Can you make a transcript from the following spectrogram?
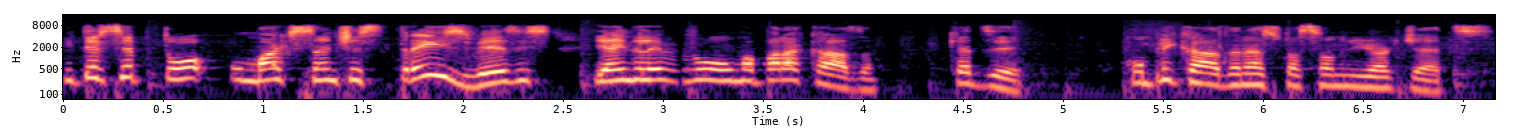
interceptou o Mark Sanchez três vezes e ainda levou uma para casa. Quer dizer, complicada, né, a situação do New York Jets.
